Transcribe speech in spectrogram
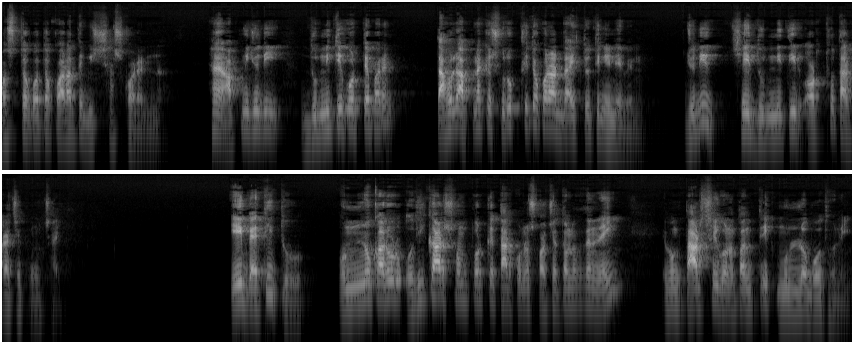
হস্তগত করাতে বিশ্বাস করেন না। হ্যাঁ আপনি যদি দুর্নীতি করতে পারেন, তাহলে আপনাকে সুরক্ষিত করার দায়িত্ব তিনি নেবেন। যদি সেই দুর্নীতির অর্থ তার কাছে পৌঁছায়। এ ব্যতীত অন্য কারোর অধিকার সম্পর্কে তার কোনো সচেতনতা নেই এবং তার সেই গণতান্ত্রিক মূল্যবোধও নেই।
